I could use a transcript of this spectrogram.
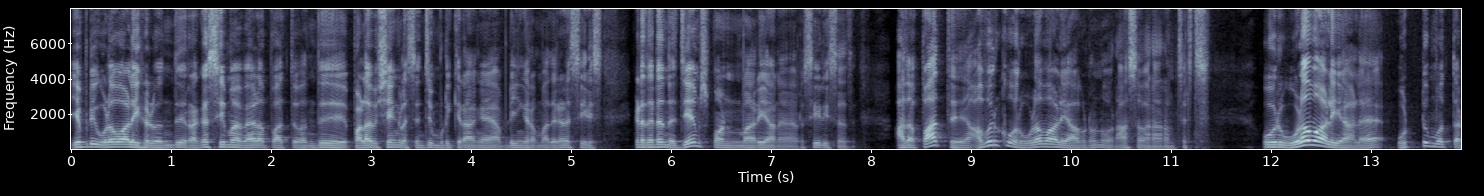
எப்படி உளவாளிகள் வந்து ரகசியமாக வேலை பார்த்து வந்து பல விஷயங்களை செஞ்சு முடிக்கிறாங்க அப்படிங்கிற மாதிரியான சீரிஸ். கிட்டத்தட்ட இந்த ஜேம்ஸ் பாண்ட் மாதிரியான ஒரு சீரிஸ் அது. அதை பார்த்து அவருக்கும் ஒரு உளவாளி ஆகணும்னு ஒரு ஆசை வர ஆரம்பிச்சிருச்சு. ஒரு உளவாளியால் ஒட்டுமொத்த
